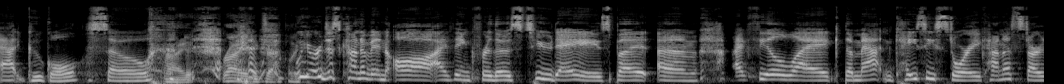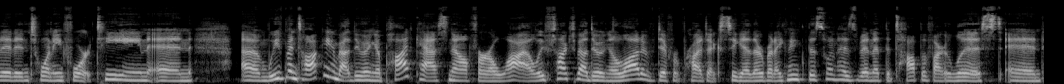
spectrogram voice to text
at Google, so right, right, exactly. we were just kind of in awe, I think, for those two days. But um, I feel like the Matt and Kasey story kind of started in 2014, and um, we've been talking about doing a podcast now for a while. We've talked about doing a lot of different projects together, but I think this one has been at the top of our list. And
